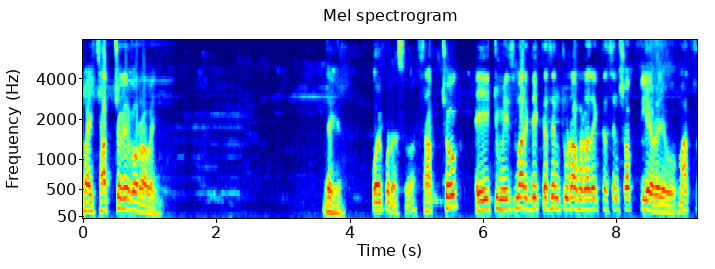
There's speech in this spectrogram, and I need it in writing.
ভাই সাপ চোখের করা ভাই। দেখেন। কয় পর আছে? সাপ চোখ এই একটু মিসমার্ক দেখতেছেন টুটা ফাটা দেখতেছেন সব ক্লিয়ার হয়ে যাব। মাত্র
